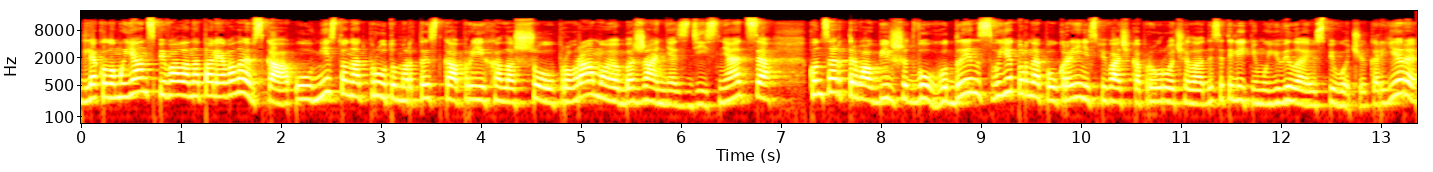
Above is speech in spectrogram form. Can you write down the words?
Для коломиян співала Наталія Валевська. У місто над прутом артистка приїхала з шоу-програмою Бажання здійсняться. Концерт тривав більше двох годин. Своє турне по Україні співачка приурочила десятилітньому ювілею співочої кар'єри.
